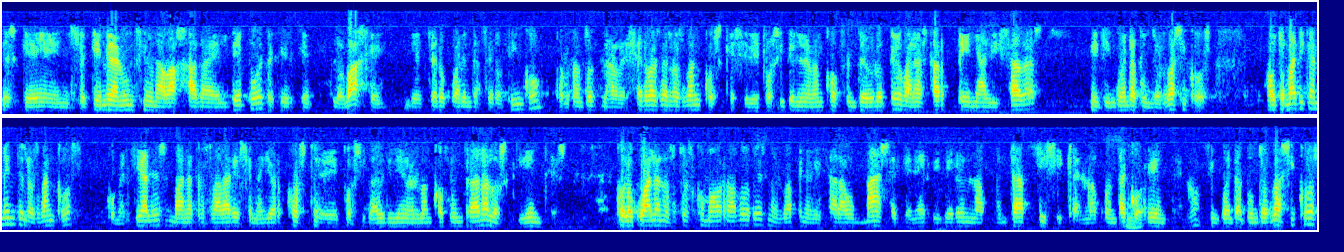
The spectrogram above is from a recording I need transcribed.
es que en septiembre anuncie una bajada del depo, es decir, que lo baje de 0,40 a 0,5. Por lo tanto, las reservas de los bancos que se depositen en el Banco Central Europeo van a estar penalizadas en 50 puntos básicos automáticamente los bancos comerciales van a trasladar ese mayor coste de depositar el dinero en el Banco Central a los clientes. Con lo cual a nosotros como ahorradores nos va a penalizar aún más el tener dinero en una cuenta física, en una cuenta corriente, ¿no? 50 puntos básicos,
